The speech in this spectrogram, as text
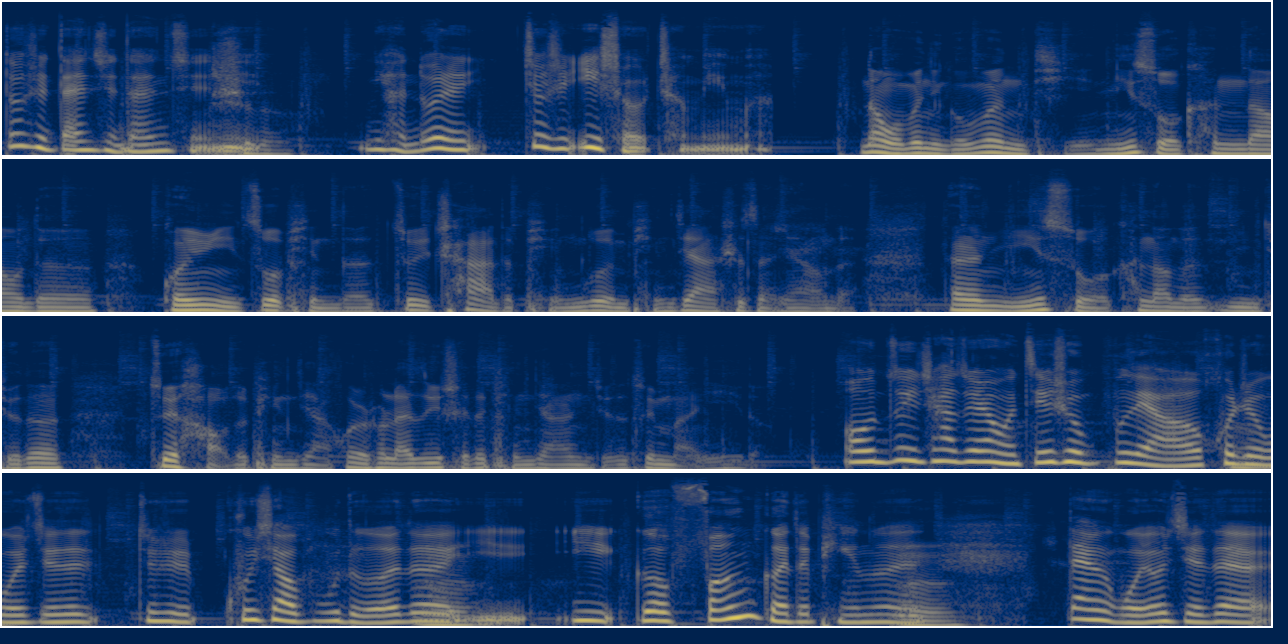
都是单曲单曲。你是的。你很多人就是一首成名嘛。那我问你个问题：你所看到的关于你作品的最差的评论评价是怎样的？但是你所看到的，你觉得最好的评价，或者说来自于谁的评价，让你觉得最满意的？哦，最差最让我接受不了，或者嗯我觉得就是哭笑不得的嗯一、一个风格的评论，嗯但我又觉得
